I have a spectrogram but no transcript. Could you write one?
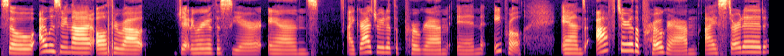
So I was doing that all throughout January of this year, and I graduated the program in April. And after the program, I started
